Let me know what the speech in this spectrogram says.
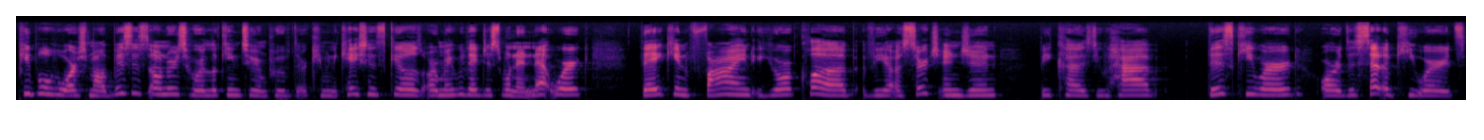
people who are small business owners who are looking to improve their communication skills, or maybe they just want to network, they can find your club via a search engine because you have this keyword or this set of keywords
